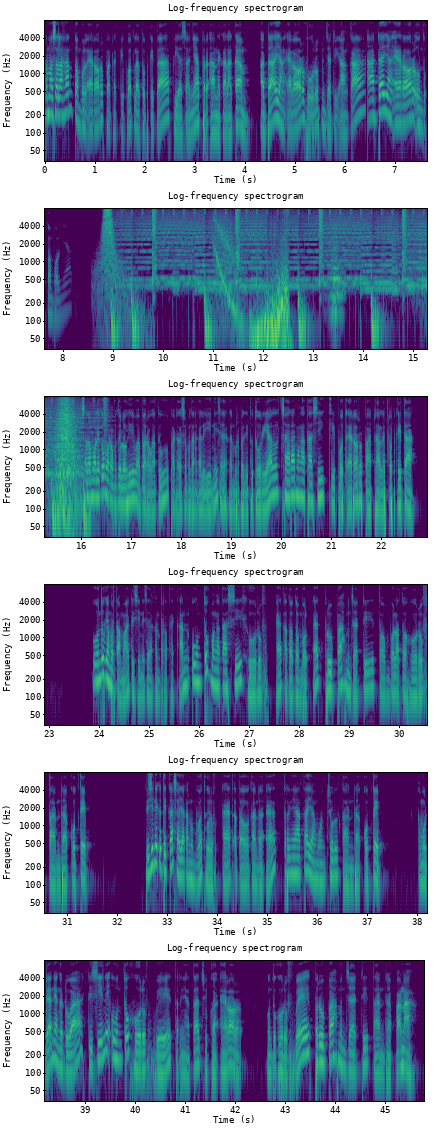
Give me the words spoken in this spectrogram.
Permasalahan tombol error pada keyboard laptop kita biasanya beraneka ragam. Ada yang error huruf menjadi angka, ada yang error untuk tombolnya. Assalamualaikum warahmatullahi wabarakatuh. Pada kesempatan kali ini saya akan berbagi tutorial cara mengatasi keyboard error pada laptop kita. Untuk yang pertama, di sini saya akan praktekkan untuk mengatasi huruf add atau tombol add berubah menjadi tombol atau huruf tanda kutip. Di sini ketika saya akan membuat huruf add atau tanda add, ternyata yang muncul tanda kutip. Kemudian yang kedua, di sini untuk huruf W ternyata juga error. Untuk huruf W berubah menjadi tanda panah.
